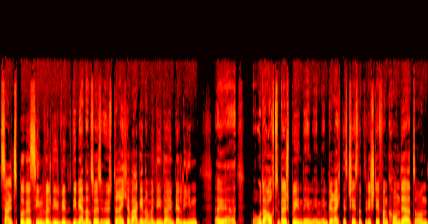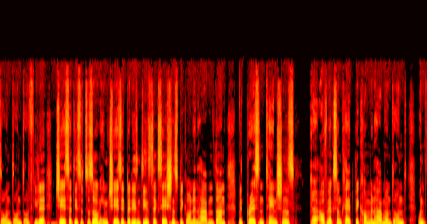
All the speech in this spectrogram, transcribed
Salzburger sind, mhm. weil die, die werden dann so als Österreicher wahrgenommen, die da in Berlin äh, oder auch zum Beispiel in, in, im, Bereich des Jazz natürlich Stefan Kondert und, und, und, und viele mhm. Jazzer, die sozusagen im Jazz bei diesen Dienstag-Sessions mhm. begonnen haben, dann mit Present Tensions äh, Aufmerksamkeit bekommen haben und, und, und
